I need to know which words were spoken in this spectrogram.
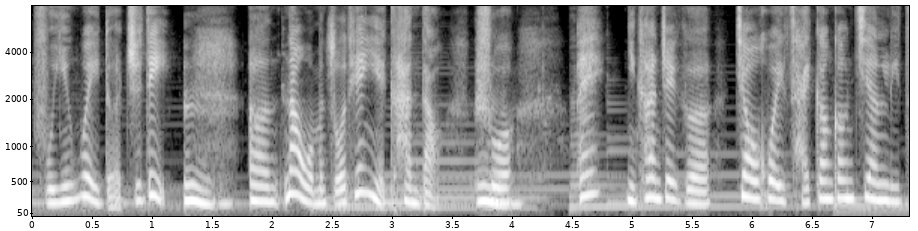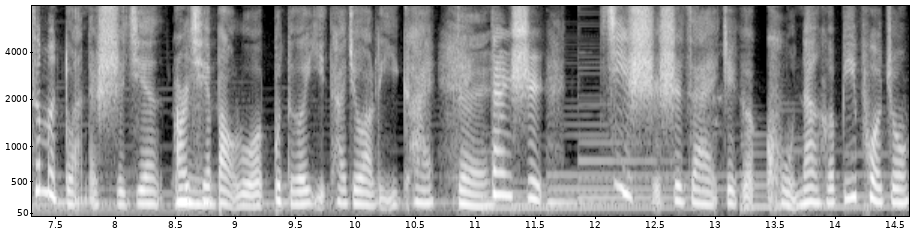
福音未得之地。嗯。嗯、呃，那我们昨天也看到说，哎、嗯，你看这个教会才刚刚建立这么短的时间，而且保罗不得已他就要离开，对，但是。即使是在这个苦难和逼迫中，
